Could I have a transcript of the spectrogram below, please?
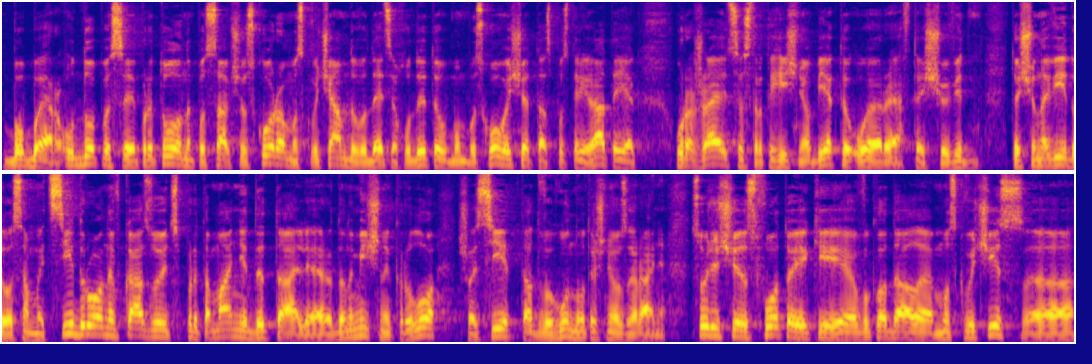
бобер. У дописи притула написав, що скоро москвичам доведеться ходити у бомбосховище та спостерігати, як уражаються стратегічні об'єкти УРФ. Те, що від те, що на відео саме ці дрони вказують притаманні деталі: аеродинамічне крило, шасі та двигун внутрішнього згорання. Судячи з фото, які викладали москвичі. з, е,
